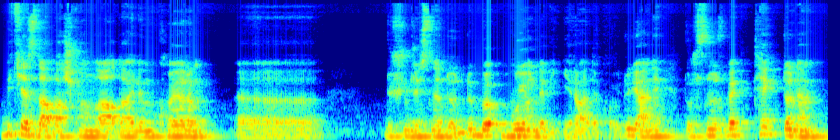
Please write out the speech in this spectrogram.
bir kez daha başkanlığa adaylığımı koyarım e, düşüncesine döndü. Bu, bu yönde bir irade koydu. Yani Dursun Özbek tek dönem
